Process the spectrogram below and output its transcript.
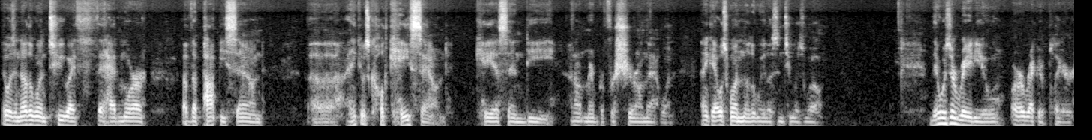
There was another one too I th- that had more of the poppy sound. Uh, I think it was called K Sound, KSND. I don't remember for sure on that one. I think that was one though that we listened to as well. There was a radio or a record player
